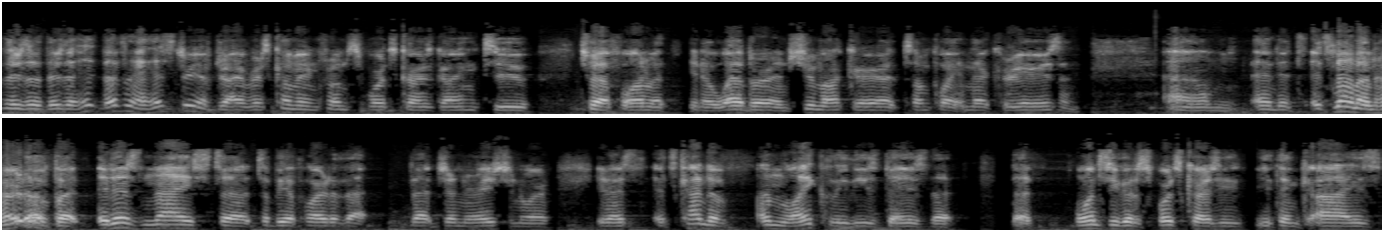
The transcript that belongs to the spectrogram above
there's a there's a definitely a history of drivers coming from sports cars going to to F1 with you know Webber and Schumacher at some point in their careers, and um, and it's it's not unheard of, but it is nice to to be a part of that that generation where you know it's it's kind of unlikely these days that that once you go to sports cars you you think ah he's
